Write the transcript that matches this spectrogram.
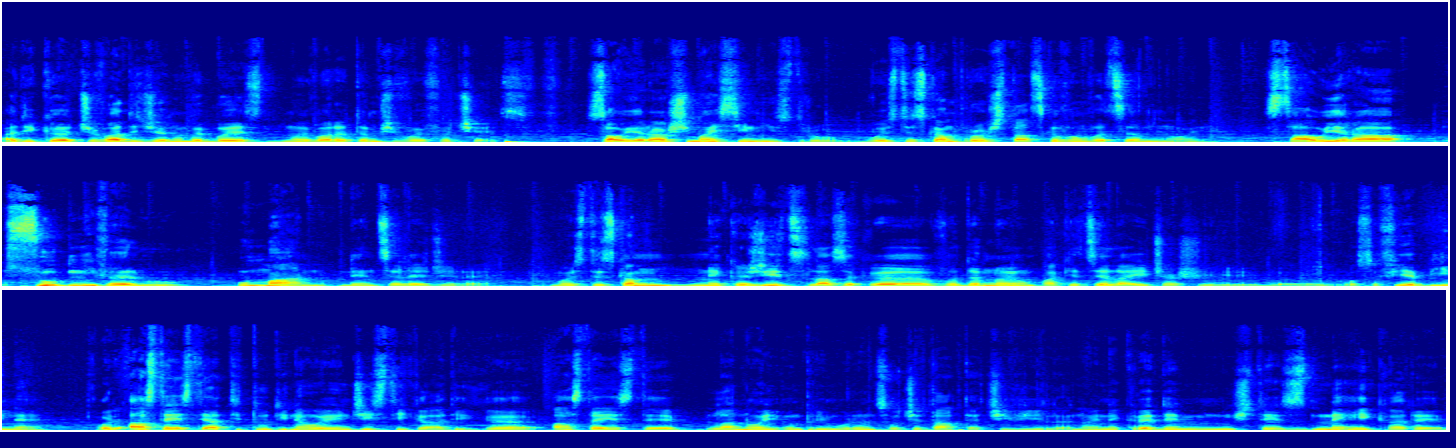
Adică ceva de genul, băi băieți, noi vă arătăm și voi faceți. Sau era și mai sinistru, voi sunteți cam proști, stați că vă învățăm noi. Sau era sub nivelul uman de înțelegere. Voi sunteți cam necăjiți, lasă că vă dăm noi un pachetel aici și o să fie bine. Ori asta este atitudinea ONG-stică, adică asta este la noi, în primul rând, societatea civilă. Noi ne credem niște zmei care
